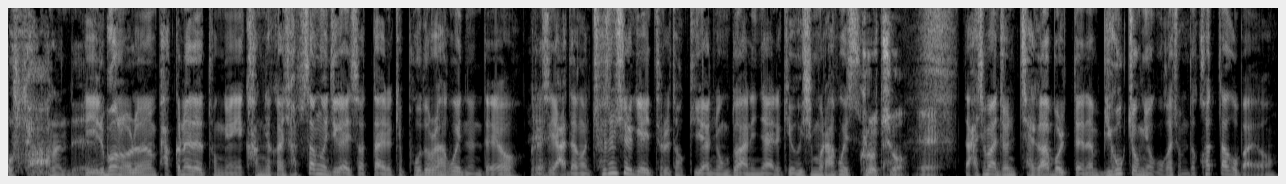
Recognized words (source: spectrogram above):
어수선한데. 이 일본 언론은 박근혜 대통령이 강력한 협상 의지가 있었다 이렇게 보도를 하고 있는데요. 그래서 야당은 최순실 게이트를 덮기 위한 용도 아니냐 이렇게 의심을 하고 있습니다. 그렇죠. 예. 하지만 전 제가 볼 때는 미국 쪽 여고가 좀 더 컸다고 봐요.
